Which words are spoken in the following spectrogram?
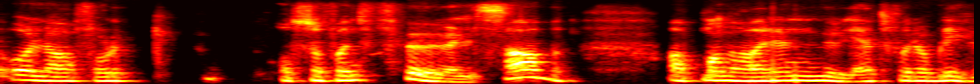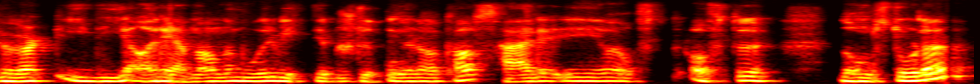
Å la folk også få en følelse av at man har en mulighet for å bli hørt i de arenaene hvor viktige beslutninger da tas, her i ofte, ofte domstolene.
